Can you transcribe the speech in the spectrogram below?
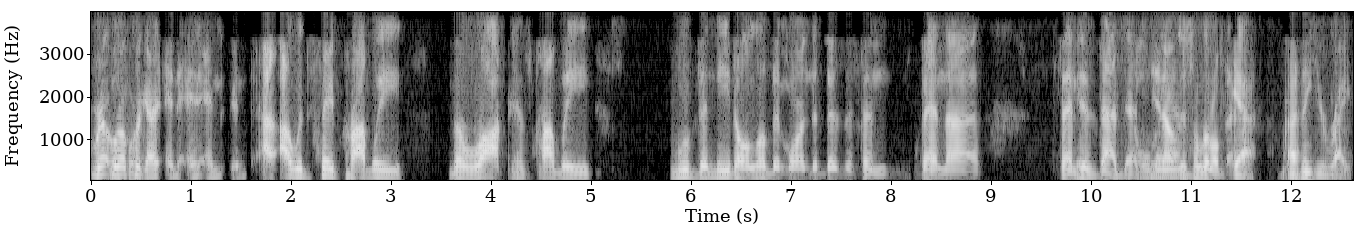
real, real quick. And, and, and I would say probably the Rock has probably moved the needle a little bit more in the business than than uh, than his dad did. Oh, you know, just a little bit. Yeah, I think you're right,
